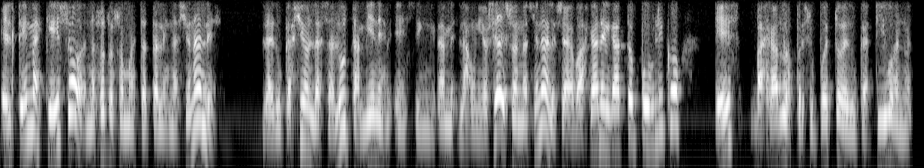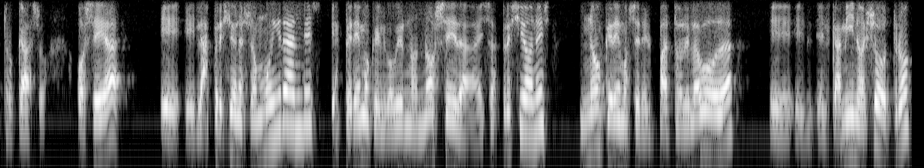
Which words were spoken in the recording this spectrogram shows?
el tema es que eso, nosotros somos estatales nacionales, la educación, la salud también es, las universidades son nacionales, o sea, bajar el gasto público es bajar los presupuestos educativos en nuestro caso. O sea, eh, eh, las presiones son muy grandes, esperemos que el gobierno no ceda a esas presiones, no queremos ser el pato de la boda, eh, el, camino es otro,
